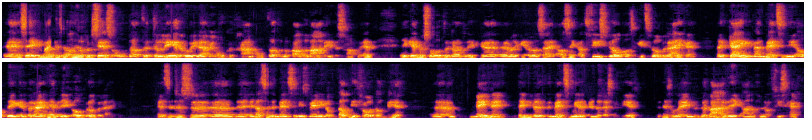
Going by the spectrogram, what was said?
Uh, zeker, maar het is wel een heel proces om dat te leren, hoe je daarmee om kunt gaan, om dat een bepaalde waarde in te schappen. En ik heb besloten dat ik, uh, wat ik eerder al zei, als ik advies wil, als ik iets wil bereiken, dan kijk ik naar mensen die al dingen bereikt hebben die ik ook wil bereiken. En, dus, uh, en dat zijn de mensen die meen ik op dat niveau dan meer meenemen. Ik denk niet dat ik de mensen meer minder respecteer. Het is alleen de waarde die ik aan hun advies hecht.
